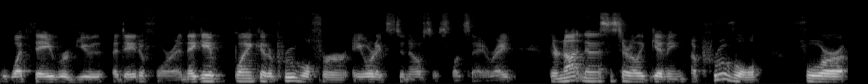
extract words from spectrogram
what they review the data for. And they gave blanket approval for aortic stenosis, let's say, right? They're not necessarily giving approval for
